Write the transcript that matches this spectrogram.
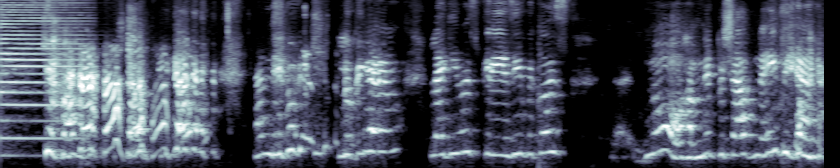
है? And they would looking at him like he was crazy because uh, no, हमने पेशाब नहीं पिया है.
